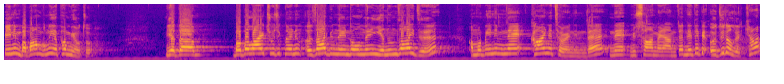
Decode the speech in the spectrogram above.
benim babam bunu yapamıyordu. Ya da babalar çocuklarının özel günlerinde onların yanındaydı ama benim ne karne törenimde, ne müsameremde, ne de bir ödül alırken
